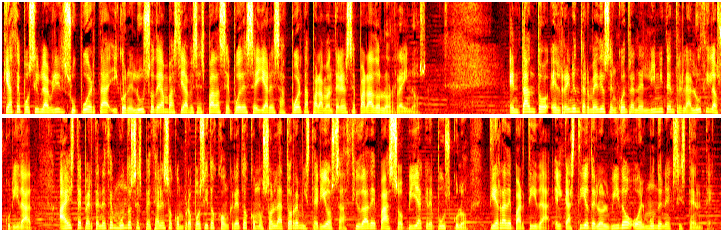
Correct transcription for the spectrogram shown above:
que hace posible abrir su puerta y con el uso de ambas llaves espadas se puede sellar esas puertas para mantener separados los reinos. En tanto, el reino intermedio se encuentra en el límite entre la luz y la oscuridad. A este pertenecen mundos especiales o con propósitos concretos como son la Torre Misteriosa, Ciudad de Paso, Vía Crepúsculo, Tierra de Partida, el Castillo del Olvido o el Mundo Inexistente.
